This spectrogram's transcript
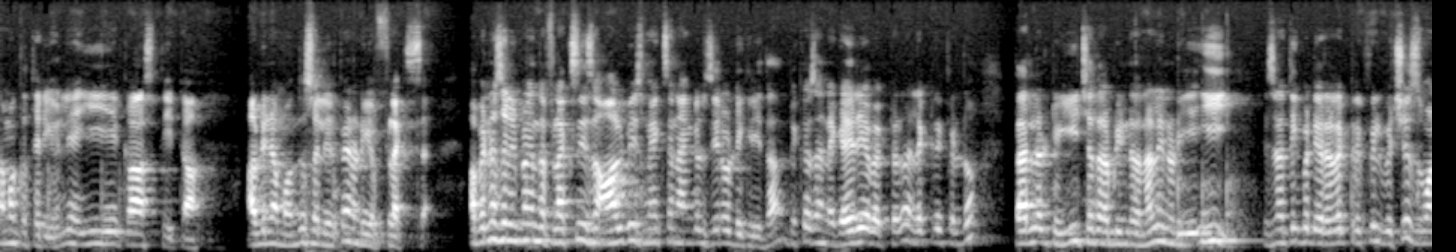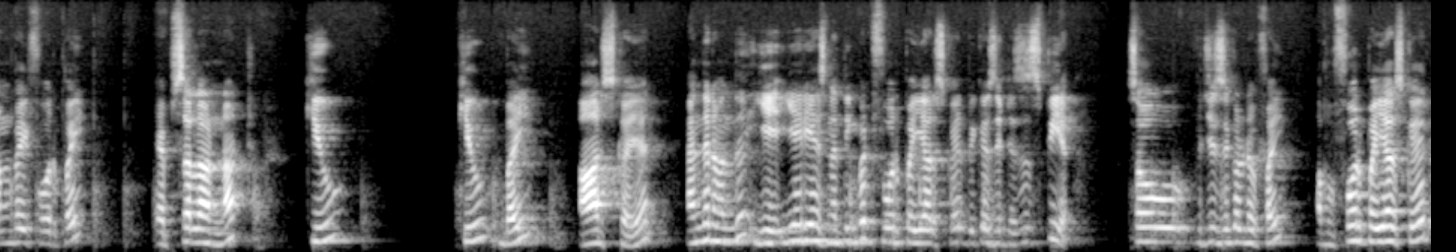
நமக்கு- தெரியும் இல்லையா? இஏ காஸ் தீட்டா அப்படின்னு நம்ம வந்து சொல்லியிருப்போம். என்னுடைய ஃப்ளக்ஸை அப்போ என்ன சொல்லியிருப்பாங்க இந்த flux is always makes an angle zero degree தான். பிகாஸ் அந்த ஏரியா வெக்டரும் எலக்ட்ரிக் ஃபீல்டும் பேரலல் டு ஈச் அதர் அப்படின்றதுனால என்னுடைய E is nothing but electric field which is one by four pi epsilon naught q q by r square and then வந்து a area is nothing but four pi r square because it is a sphere so which is equal to five அப்போ four pi r square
